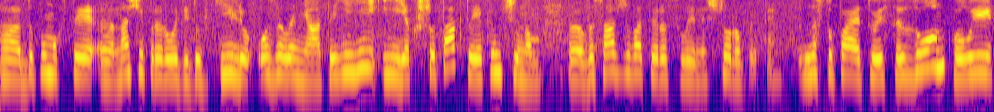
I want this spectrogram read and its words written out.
е, допомогти е, нашій природі довкіллю озеленяти її? І якщо так, то яким чином е, висаджувати рослини? Що робити? Наступає той сезон, коли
